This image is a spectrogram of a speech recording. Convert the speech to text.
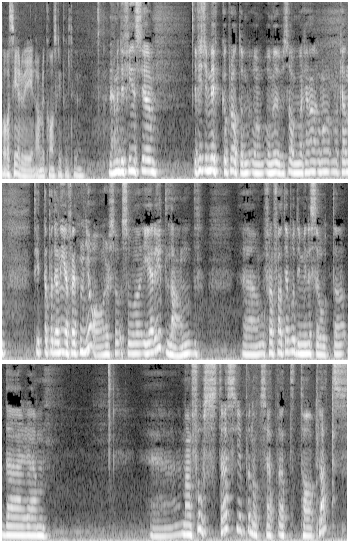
vad, vad ser du i den amerikanska kulturen? Nej men det finns ju Det finns ju mycket att prata om, om, om USA. Men man kan, om man, man kan titta på den erfarenheten jag har så, så är det ju ett land eh, och framförallt jag bodde i Minnesota där ehm, eh, man fostras ju på något sätt att ta plats.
